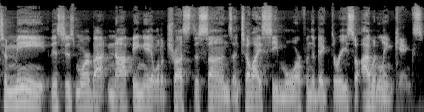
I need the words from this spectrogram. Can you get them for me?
to me, this is more about not being able to trust the Suns until I see more from the big three. So I would lean Kings.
